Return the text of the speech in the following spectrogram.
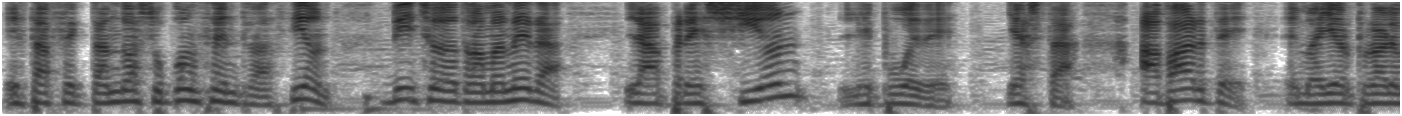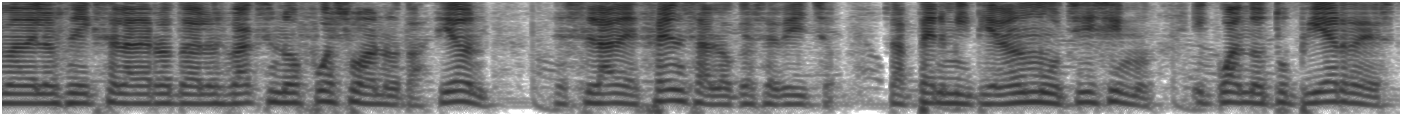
está afectando a su concentración. Dicho de otra manera, la presión le puede. Ya está. Aparte, el mayor problema de los Knicks en la derrota de los Bucks no fue su anotación. Es la defensa lo que os he dicho. O sea, permitieron muchísimo. Y cuando tú pierdes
